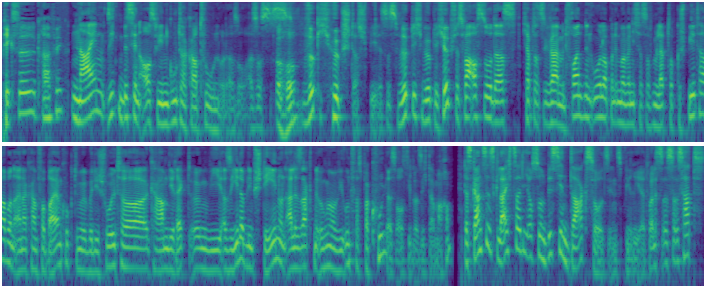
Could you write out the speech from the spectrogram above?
Pixel-Grafik? Nein, sieht ein bisschen aus wie ein guter Cartoon oder so. Also es ist Oho. wirklich hübsch, das Spiel. Es ist wirklich, wirklich hübsch. Es war auch so, dass ich habe das, ich war mit Freunden in Urlaub und immer wenn ich das auf dem Laptop gespielt habe und einer kam vorbei und guckte mir über die Schulter, kam direkt irgendwie, also jeder blieb stehen und alle sagten irgendwann mal, wie unfassbar cool das aussieht, was ich da mache. Das Ganze ist gleichzeitig auch so ein bisschen Dark Souls inspiriert, weil es, es, es hat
